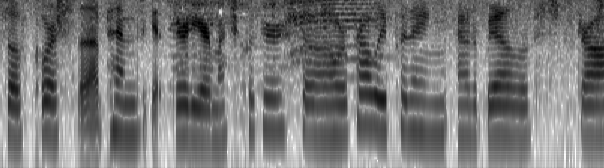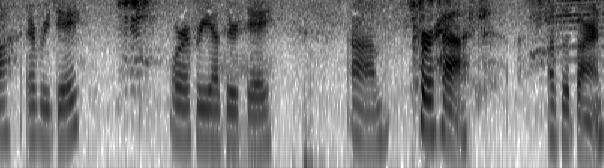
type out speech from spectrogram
So of course the pens get dirtier much quicker. So we're probably putting out a bale of straw every day or every other day um, per half of the barn.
